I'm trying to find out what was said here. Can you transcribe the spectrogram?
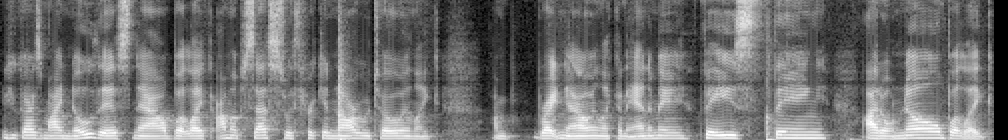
you guys might know this now, but like I'm obsessed with freaking Naruto, and like I'm right now in like an anime phase thing. I don't know, but like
